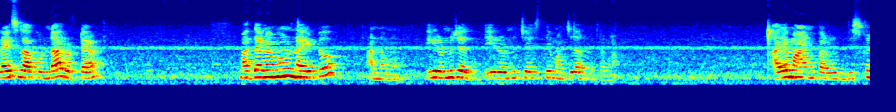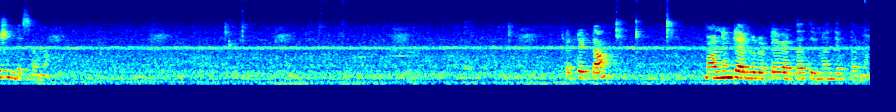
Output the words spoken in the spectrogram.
రైస్ కాకుండా రొట్టె మధ్యాహ్నము నైటు అన్నము. ఈ రెండు చే ఈ రెండు చేస్తే మంచిది అనుకుంటున్నా. అదే మా ఆయనకు అడుగు డిస్కషన్ చేస్తాను. ఎట్టెట్టా మార్నింగ్ టైంలో రొట్టె పెడతా తినని చెప్తాను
